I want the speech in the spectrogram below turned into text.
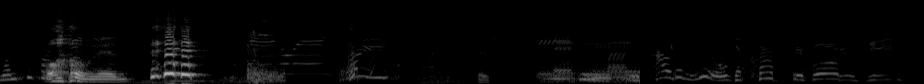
Once you find Oh man. Freeze! I'm thirsty. How did you get crabs? Before Eugene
